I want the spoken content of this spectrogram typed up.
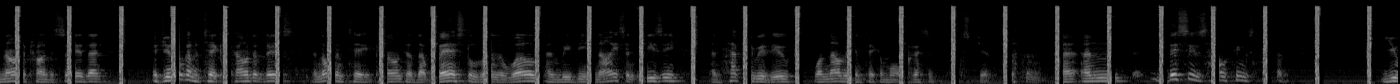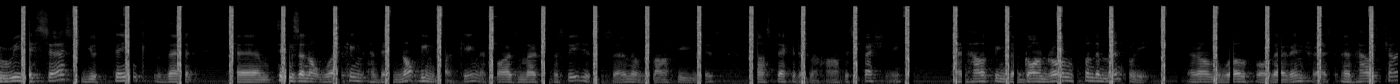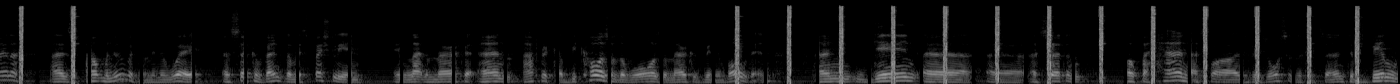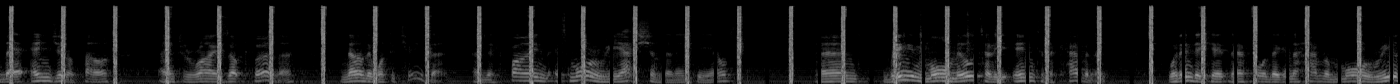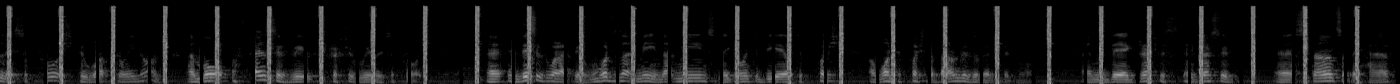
Now they're trying to say that if you're not going to take account of this and not going to take account of that we're still running the world and we've been nice and easy and happy with you, well, now we can take a more aggressive posture. Uh, and this is how things happen. You reassess, you think that um, things are not working, and they've not been working as far as American prestige is concerned over the last few years, last decade and a half especially, and how things have gone wrong fundamentally around the world for their interests, and how China has outmaneuvered them in a way and circumvented them, especially in, in Latin America and Africa, because of the wars America's been involved in, and gain uh, uh, a certain upper hand as far as resources are concerned to build their engine of power and to rise up further. Now they want to change that, and they find it's more a reaction than anything else. And bringing more military into the cabinet would indicate, therefore, they're going to have a more realist approach to what's going on, a more offensive, real, realist approach. Uh, and this is what I feel. And what does that mean? That means they're going to be able to push, I want to push the boundaries a little bit more. And the aggressive, aggressive uh, stance that they have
